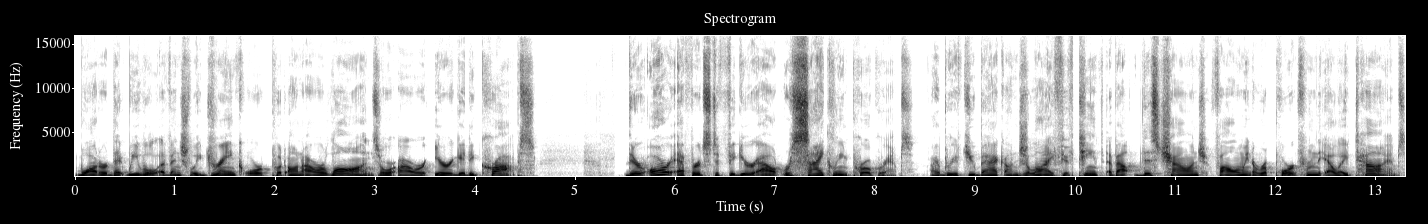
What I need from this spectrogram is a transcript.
water that we will eventually drink or put on our lawns or our irrigated crops. There are efforts to figure out recycling programs. I briefed you back on July 15th about this challenge following a report from the LA Times.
